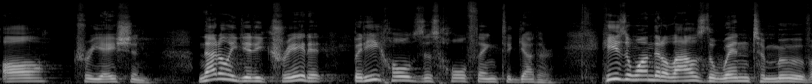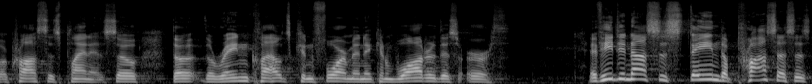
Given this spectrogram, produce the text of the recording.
all creation. Not only did He create it, but He holds this whole thing together. He's the one that allows the wind to move across this planet so the, the rain clouds can form and it can water this earth. If He did not sustain the processes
